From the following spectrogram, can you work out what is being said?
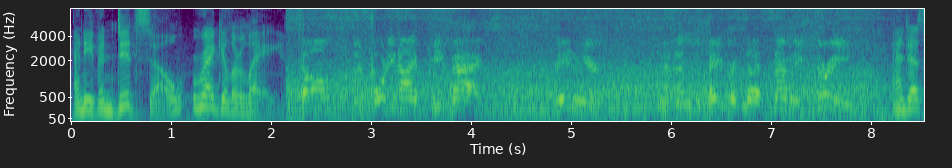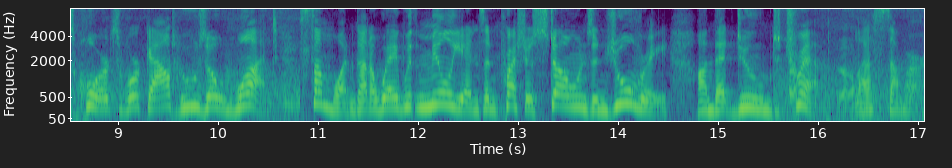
and even did so regularly. Tell them there's 49 peat bags in here. The, the paper says 73. And as courts work out who's owed what, someone got away with millions in precious stones and jewelry on that doomed trip last summer.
